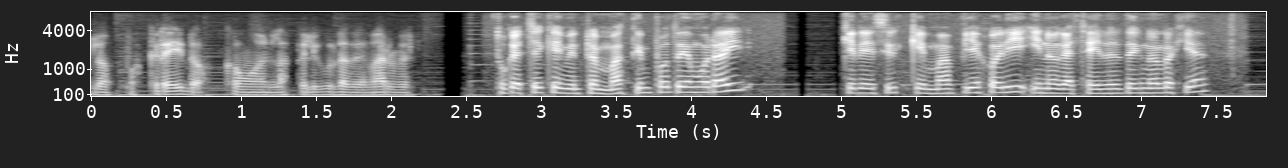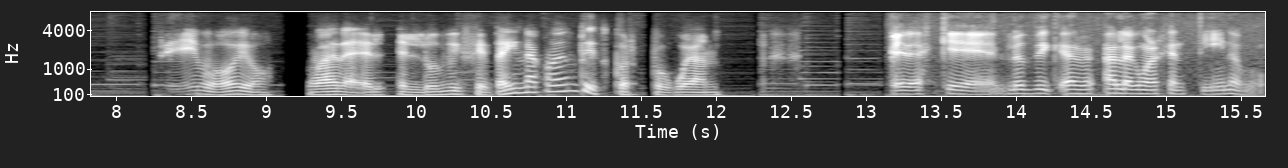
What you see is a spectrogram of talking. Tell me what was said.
los postcréditos, como en las películas de Marvel. ¿Tú cachai que mientras más tiempo te demoráis, quiere decir que más viejo eres y no cacháis de tecnología? Sí, pues, obvio. Weón, el, el Ludwig se peina con el Discord, pues weón. Pero es que Ludwig hab- habla como argentino, po.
